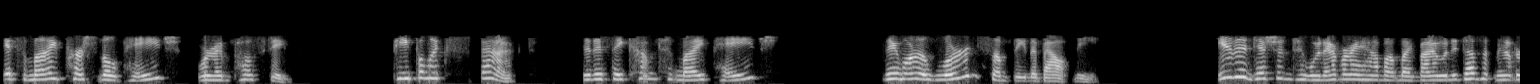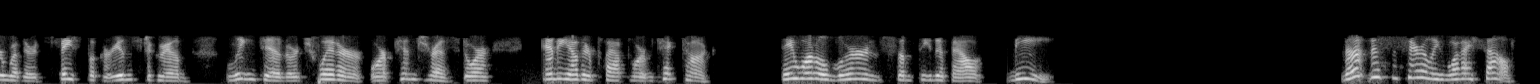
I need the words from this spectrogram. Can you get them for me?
it's my personal page where I'm posting. People expect that if they come to my page, they want to learn something about me. in addition to whatever I have on my bio, and it doesn't matter whether it's Facebook or Instagram, LinkedIn or Twitter or Pinterest or any other platform, TikTok, they want to learn something about me. Not necessarily what I sell.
